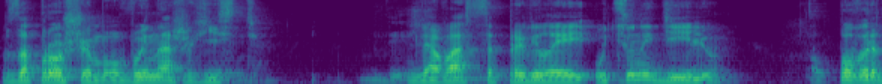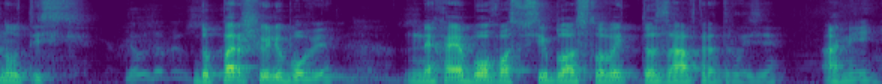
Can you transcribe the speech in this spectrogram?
запрошуємо. Ви наш гість. Для вас це привілей у цю неділю повернутись до першої любові. Нехай Бог вас всіх благословить до завтра, друзі. Амінь.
